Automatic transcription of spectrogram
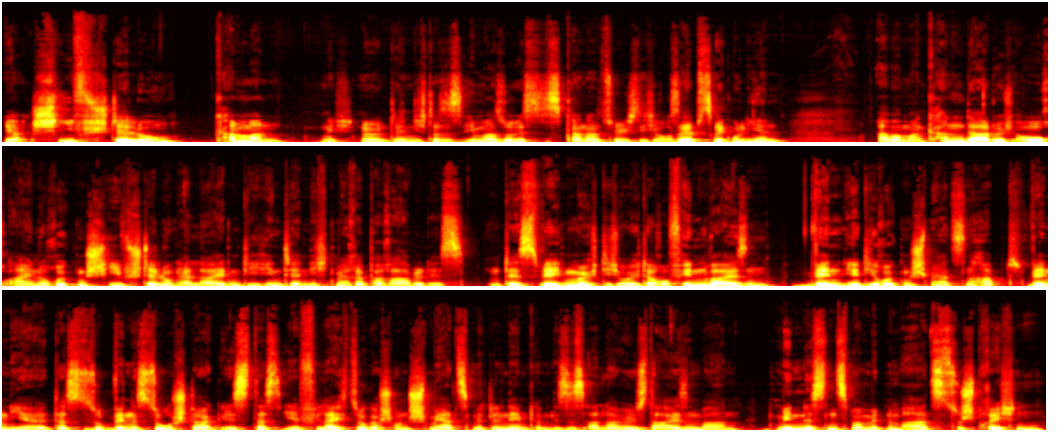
ja, Schiefstellung, kann man nicht, ne, nicht, dass es immer so ist, es kann natürlich sich auch selbst regulieren, aber man kann dadurch auch eine Rückenschiefstellung erleiden, die hinterher nicht mehr reparabel ist. Und deswegen möchte ich euch darauf hinweisen, wenn ihr die Rückenschmerzen habt, wenn, ihr das so, wenn es so stark ist, dass ihr vielleicht sogar schon Schmerzmittel nehmt, dann ist es allerhöchste Eisenbahn, mindestens mal mit einem Arzt zu sprechen,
